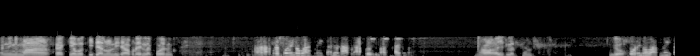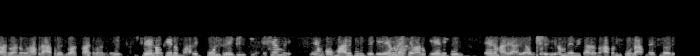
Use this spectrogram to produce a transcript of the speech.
અને એની માં કાંઈ કહેવા કીધાનું નથી આપણે એટલે કોઈને હા, આપણે કોઈનો વાંક નહીં કાઢવાનો આપણે આપણો જ વાંક કાઢવાનો. હા એટલે જ છે ને. જો. કોઈનો વાંક નહીં કાઢવાનો. આપણે આપણો જ વાંક કાઢવાનો હોય. મેં એનો કીધું મારી ભૂલ થઈ ગઈ છે. કેમ એમ કહું મારી ભૂલ થઈ ગઈ. એમ નહીં કહેવાનું કે એની ભૂલ એને મારે હારે આવું કરી એમ વિચારવાનું આપણી ભૂલ આપણે જ નડે.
